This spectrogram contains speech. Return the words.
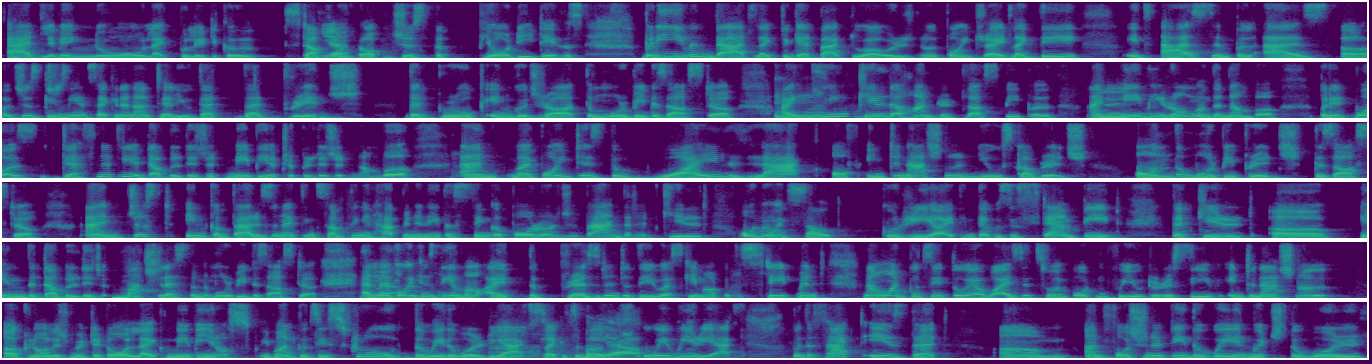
ad libbing no like political stuff Yeah. on top just the pure details but even that like to get back to our original point right like they it's as simple as uh, just give me a second and I'll tell you that that bridge that broke in Gujarat, the Morbi disaster, I think killed a hundred plus people. I may be wrong on the number, but it was definitely a double digit, maybe a triple digit number. And my point is the wild lack of international news coverage on the Morbi Bridge disaster. And just in comparison, I think something had happened in either Singapore or Japan that had killed, oh no, in South Korea, I think there was a stampede that killed uh, in the double digit, much less than the Morbi disaster. And my point is the amount. I, the president of the US came out with a statement. Now, one could say, Toya, why is it so important for you to receive international acknowledgement at all. Like maybe, you know, one could say, screw the way the world reacts. Like it's about Yeah. the way we react. But the fact is that, um, unfortunately, the way in which the world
